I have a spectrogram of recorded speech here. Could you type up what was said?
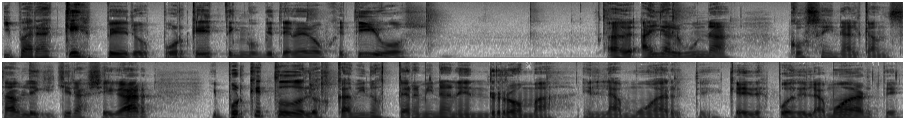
¿Y para qué espero? ¿Por qué tengo que tener objetivos? ¿Hay alguna cosa inalcanzable que quiera llegar? ¿Y por qué todos los caminos terminan en Roma, en la muerte, que hay después de la muerte?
